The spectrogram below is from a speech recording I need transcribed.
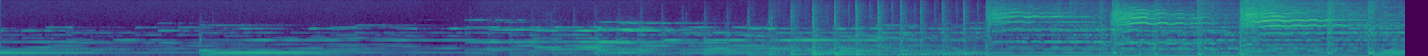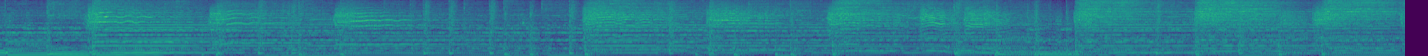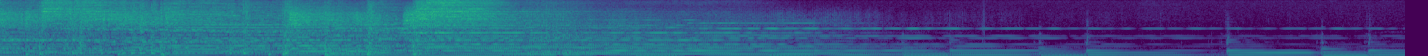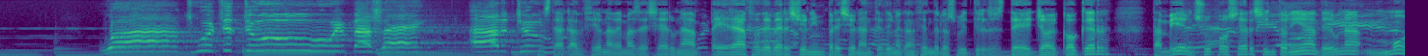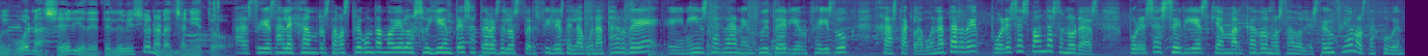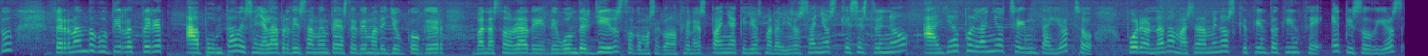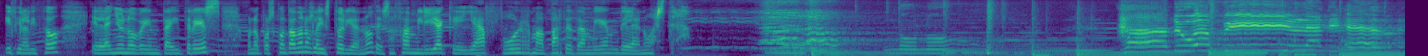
canción, además de ser una pedazo de versión impresionante de una canción de los Beatles de Joy Cocker, también supo ser sintonía de una muy buena serie de televisión, Arancha Nieto. Así es, Alejandro. Estamos preguntando hoy a los oyentes a través de los perfiles de La Buena Tarde, en Instagram, en Twitter y en Facebook, hashtag La Buena Tarde, por esas bandas sonoras, por esas series que han marcado nuestra adolescencia, nuestra juventud. Fernando Gutiérrez Pérez apuntaba y señalaba precisamente a este tema de Joe Cocker, banda sonora de, de Wonder Years, o como se conoció en España, aquellos maravillosos años, que se estrenó allá por el año 88. Fueron nada más, nada menos que 115 episodios y finalizó el año 93, bueno, pues contándonos la historia ¿no? de esa familia que ya forma parte también de la nuestra. No, no. How do I feel at the?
